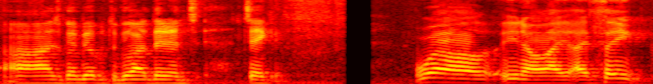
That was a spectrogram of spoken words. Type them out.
uh, is going to be able to go out there and t- take it. Well, you know, I, I, think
